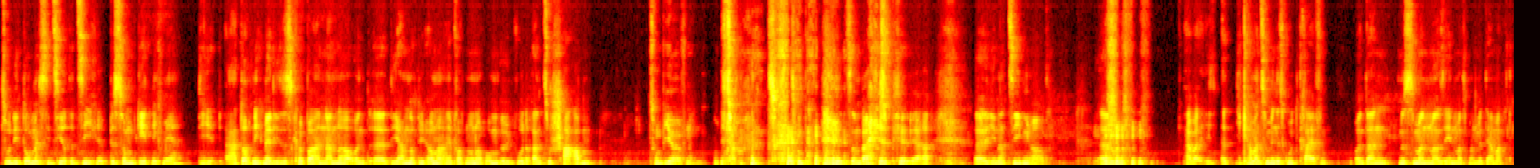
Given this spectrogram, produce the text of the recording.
so die domestizierte Ziege bis zum geht nicht mehr. Die hat doch nicht mehr dieses Körper aneinander und äh, die haben doch die Hörner einfach nur noch, um irgendwo daran zu schaben. Zum Bier öffnen. zum, zum Beispiel, ja. Äh, je nach Ziegenart. Ähm, aber ich, äh, die kann man zumindest gut greifen. Und dann müsste man mal sehen, was man mit der macht.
